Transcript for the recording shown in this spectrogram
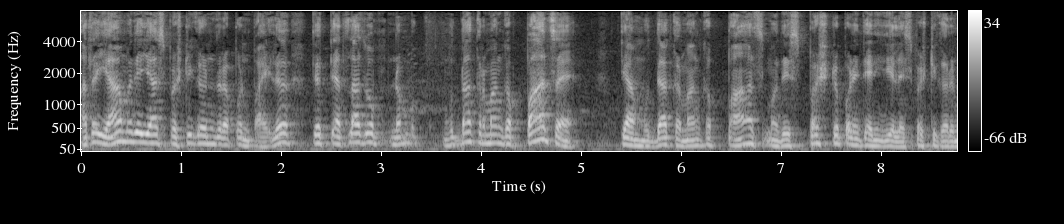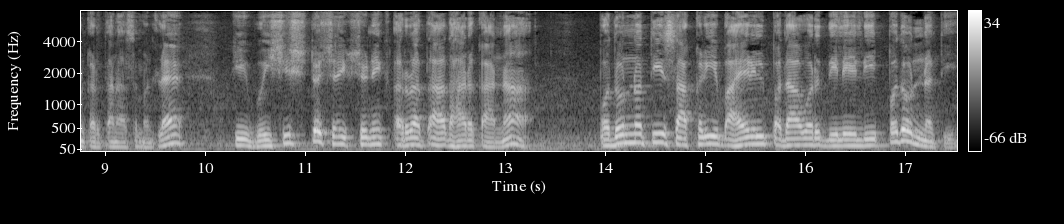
आता यामध्ये या स्पष्टीकरण जर आपण पाहिलं तर त्यातला जो नंबर मुद्दा क्रमांक पाच आहे त्या मुद्दा क्रमांक पाचमध्ये स्पष्टपणे त्यांनी दिलं आहे स्पष्टीकरण करताना असं म्हटलं आहे की वैशिष्ट्य शैक्षणिक अर्हताधारकांना पदोन्नती साखळी बाहेरील पदावर दिलेली पदोन्नती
